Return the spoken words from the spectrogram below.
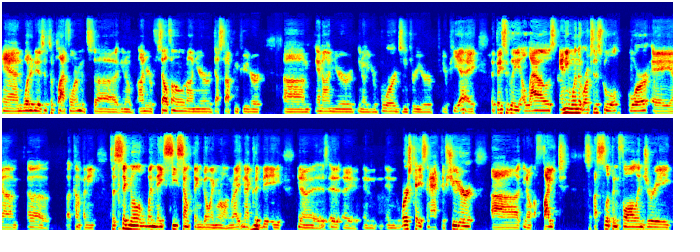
And what it is, it's a platform. It's uh, you know on your cell phone, on your desktop computer, um, and on your you know your boards and through your your PA that basically allows anyone that works at a school or a um, a, a company to signal when they see something going wrong, right? And that could be, you know, a, a, in in worst case, an active shooter, uh, you know, a fight, a slip and fall injury,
